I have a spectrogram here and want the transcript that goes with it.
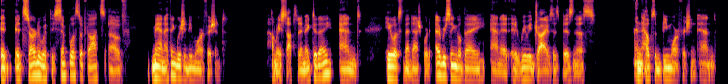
it it started with the simplest of thoughts of, man, I think we should be more efficient. How many stops did I make today? And he looks at that dashboard every single day and it it really drives his business and helps him be more efficient and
